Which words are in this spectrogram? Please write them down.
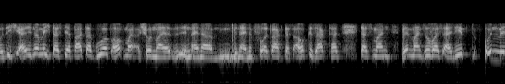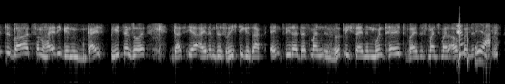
Und ich erinnere mich, dass der Pater Burb auch mal, schon mal in, einer, in einem Vortrag das auch gesagt hat, dass man, wenn man sowas erlebt, unmittelbar zum Heiligen Geist beten soll, dass er einem das Richtige sagt. Entweder, dass man wirklich seinen Mund hält, weil das manchmal auch vernünftig ja. ist,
